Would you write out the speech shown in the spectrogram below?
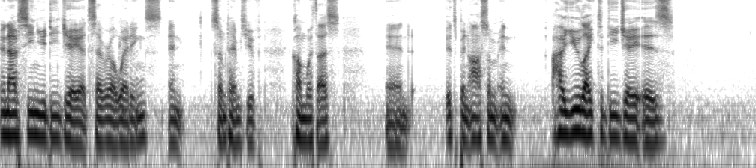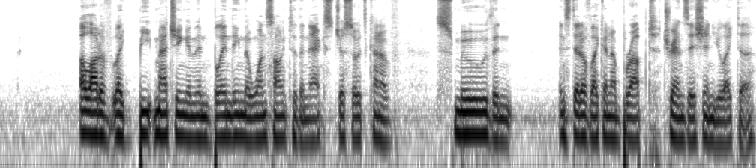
and I've seen you DJ at several weddings, and sometimes you've come with us, and it's been awesome. And how you like to DJ is a lot of like beat matching and then blending the one song to the next, just so it's kind of smooth and instead of like an abrupt transition, you like to,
